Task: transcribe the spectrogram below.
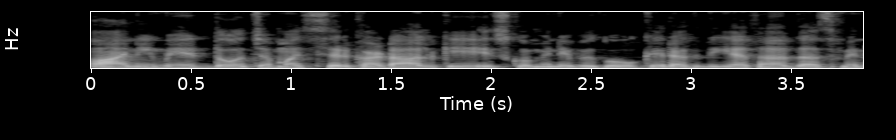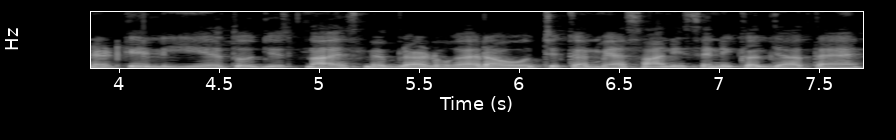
पानी में दो चम्मच सिरका डाल के इसको मैंने भिगो के रख दिया था दस मिनट के लिए तो जितना इसमें ब्लड वगैरह हो चिकन में आसानी से निकल जाता है।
